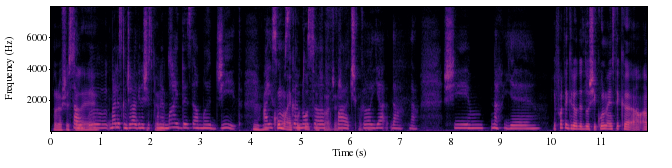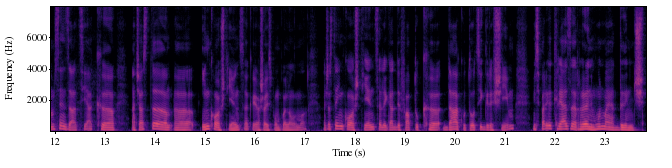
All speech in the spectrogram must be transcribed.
nu reușești sau, să le... Uh, mai ales când celălalt vine și spune, mai dezamăgit, mm-hmm. ai spus Cum ai că nu o să, să faci, faci că ea... Da, da. Și, na, e... E foarte greu de dus și culmea este că am senzația că această uh, inconștiență, că eu așa îi spun până la urmă, această inconștiență legat de faptul că, da, cu toții greșim, mi se pare că creează răni mult mai adânci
